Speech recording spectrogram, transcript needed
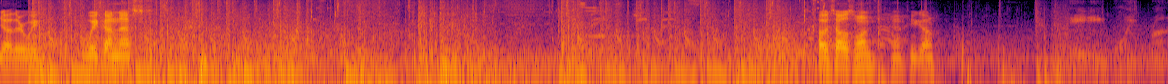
Yeah, they're weak. Weak on nest. Hotel's one. Yeah, you got him. 80 point run.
